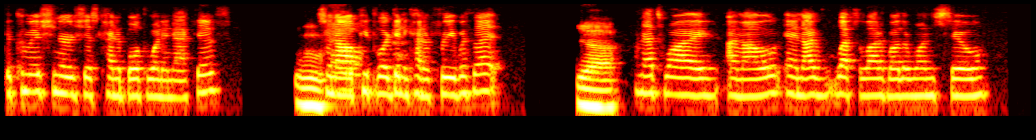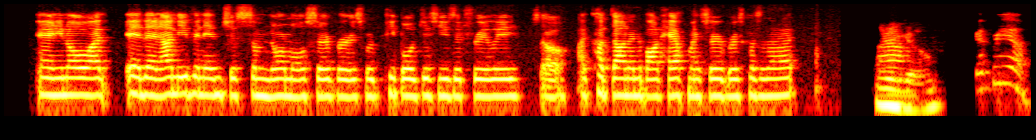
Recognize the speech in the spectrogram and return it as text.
the commissioners just kind of both went inactive. Oof. So now people are getting kind of free with it. yeah. And that's why I'm out. And I've left a lot of other ones too. And you know, I and then I'm even in just some normal servers where people just use it freely. So I cut down in about half my servers because of that. There you go. Good for you.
